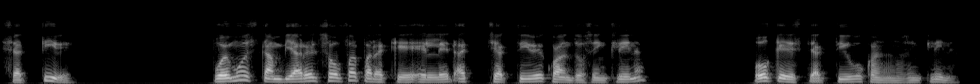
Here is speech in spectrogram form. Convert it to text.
se active. Podemos cambiar el software para que el LED se active cuando se inclina o que esté activo cuando no se inclina.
